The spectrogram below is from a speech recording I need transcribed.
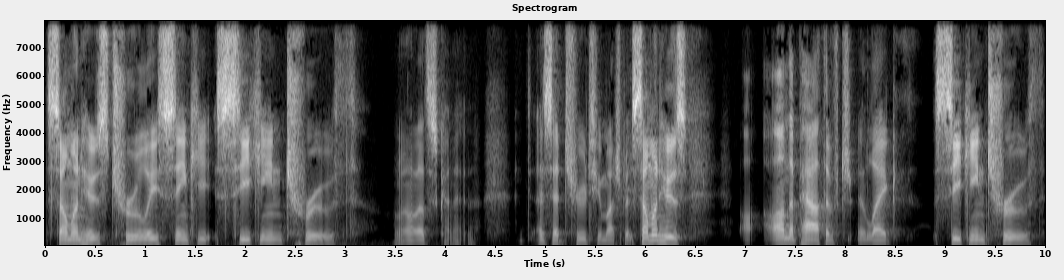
someone who's truly seeking seeking truth. Well, that's kind of I said true too much, but someone who's on the path of tr- like seeking truth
